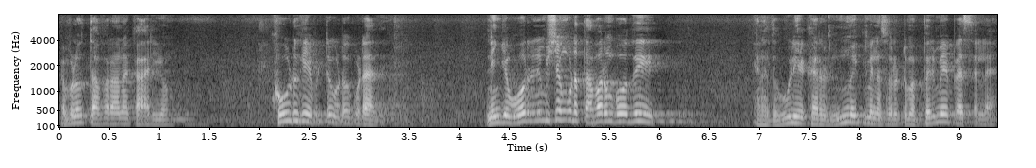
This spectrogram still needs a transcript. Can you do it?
எவ்வளோ தவறான காரியம். கூடுகை விட்டு விடக்கூடாது. நீங்கள் ஒரு நிமிஷம் கூட தவறும்போது எனது ஊழியக்காரர் உண்மைக்குமே நான் சொல்லட்டுமா? பெருமையாக பேசலை.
